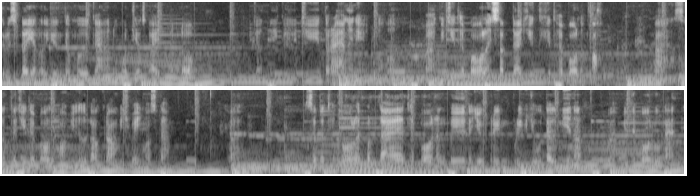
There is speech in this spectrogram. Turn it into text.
ទ្រឹស្ដីឥឡូវយើងទៅមើលការអនុវត្តជាក់ស្ដែងតែម្ដងចឹងនេះគឺជាតារាងឯនេះបងប្អូនបាទ គឺជា table ហើយសិតតែជា table ទាំងអស់បាទសិតតែជា table ទាំងអស់ពីលើដល់ក្រោមពីឆ្វេងមកស្ដាំបាទសិតតែ table ហើយប៉ុន្តែ table ហ្នឹងពេលដែលយើង print preview ទៅមានអត់បាទមាន table លូតឡើងគឺ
